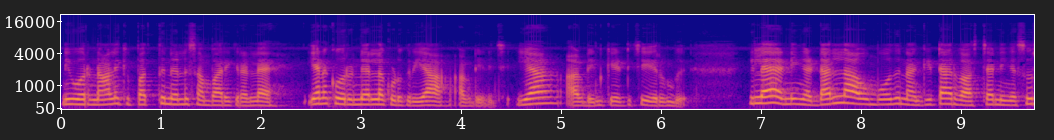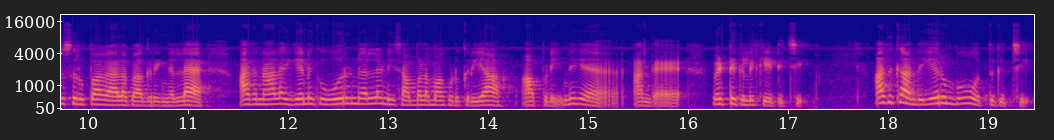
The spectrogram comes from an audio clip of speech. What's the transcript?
நீ ஒரு நாளைக்கு பத்து நெல் சம்பாதிக்கிறல்ல எனக்கு ஒரு நெல்லை கொடுக்குறியா? அப்படின்னுச்சு. ஏன்? அப்படின்னு கேட்டுச்சு எறும்பு. இல்லை நீங்கள் டல் ஆகும்போது நான் கிட்டார் வாசித்தேன் நீங்கள் சுறுசுறுப்பாக வேலை பார்க்குறீங்கல்ல அதனால் எனக்கு ஒரு நல்ல நீ சம்பளமாக கொடுக்குறியா? அப்படின்னு அந்த வெட்டுக்கிளி கேட்டுச்சு. அதுக்கு அந்த எறும்பும் ஒத்துக்குச்சு.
